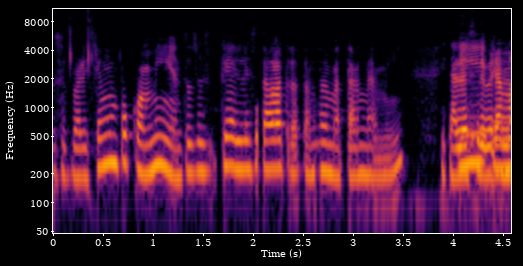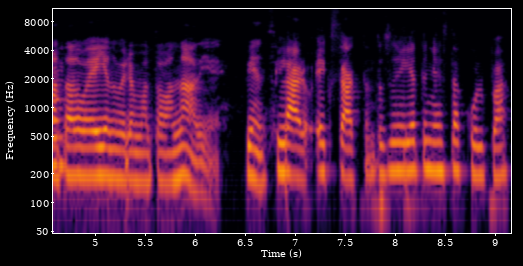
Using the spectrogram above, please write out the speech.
se parecían un poco a mí. Entonces, que él estaba tratando de matarme a mí. Y tal vez si le hubiera matado a ella, no hubiera matado a nadie, piensa. Claro, exacto. Entonces ella tenía esta culpa.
